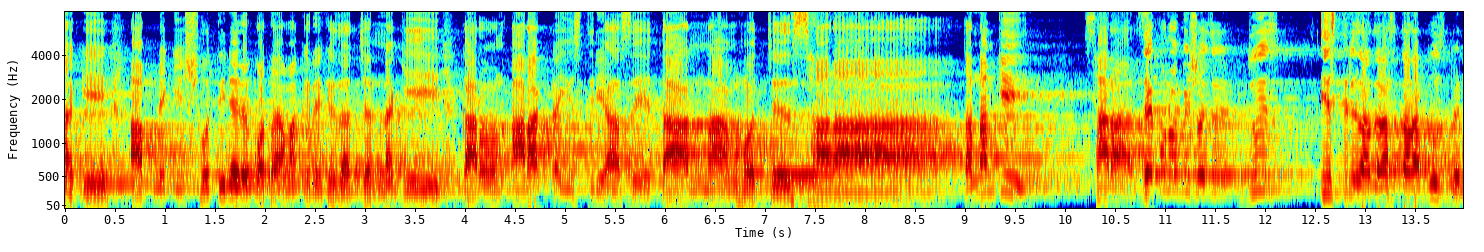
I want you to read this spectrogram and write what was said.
নাকি? আপনি কি সতীনের কথা আমাকে রেখে যাচ্ছেন নাকি? কারণ আর একটা স্ত্রী আছে, তার নাম হচ্ছে সারা। তার নাম কি? সারা। যে কোনো বিষয় দুই স্ত্রী যাদের আছে, তারা বুঝবেন,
